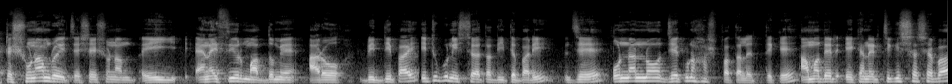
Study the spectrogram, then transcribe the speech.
একটা সুনাম রয়েছে, সেই সুনাম এই এনআইসিউর মাধ্যমে আরও বৃদ্ধি পায়। এটুকু নিশ্চয়তা দিতে পারি যে অন্যান্য যে কোনো হাসপাতালের থেকে আমাদের এখানের চিকিৎসা সেবা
